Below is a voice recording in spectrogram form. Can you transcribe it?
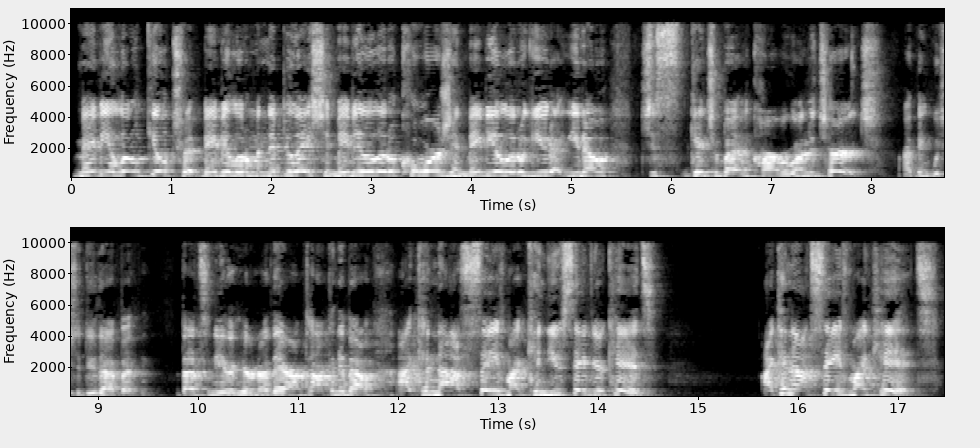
Maybe a little guilt trip, maybe a little manipulation, maybe a little coercion, maybe a little you you know, just get your butt in the car. We're going to church. I think we should do that, but that's neither here nor there. I'm talking about I cannot save my. Can you save your kids? I cannot save my kids.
